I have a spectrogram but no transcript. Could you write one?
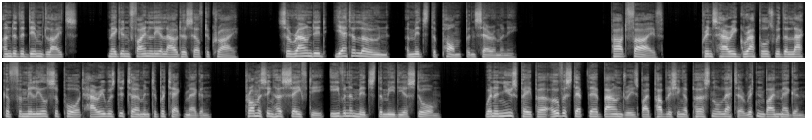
under the dimmed lights, Meghan finally allowed herself to cry, surrounded yet alone amidst the pomp and ceremony. Part 5 Prince Harry grapples with the lack of familial support. Harry was determined to protect Meghan, promising her safety even amidst the media storm when a newspaper overstepped their boundaries by publishing a personal letter written by Meghan,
